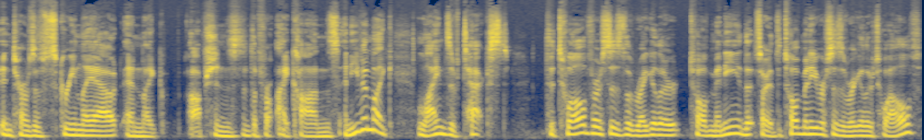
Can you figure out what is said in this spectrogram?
in terms of screen layout and like options for icons and even like lines of text. The 12 versus the regular 12 mini, the, sorry, the 12 mini versus the regular 12,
